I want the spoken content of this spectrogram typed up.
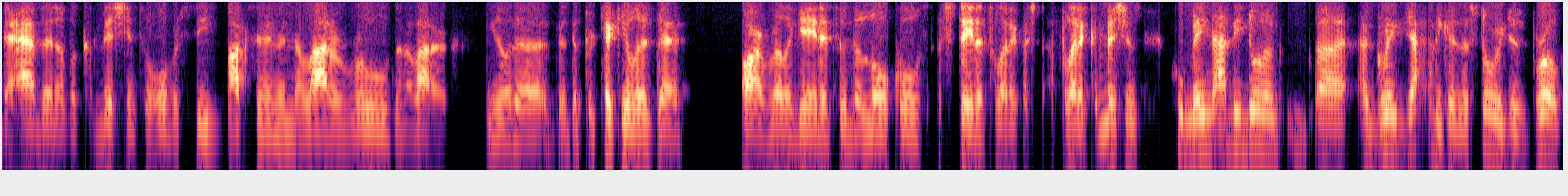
the advent of a commission to oversee boxing and a lot of rules and a lot of you know the the, the particulars that are relegated to the local state athletic athletic commissions who may not be doing uh, a great job because the story just broke.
